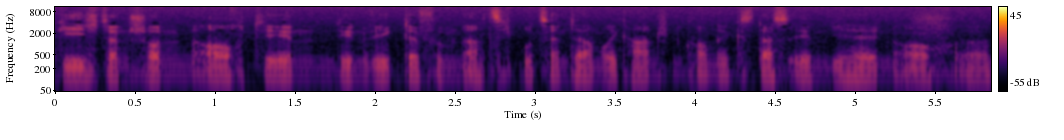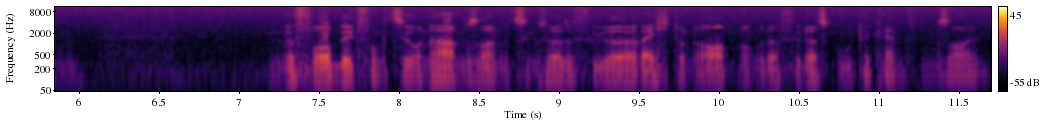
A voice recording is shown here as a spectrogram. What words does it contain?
gehe ich dann schon auch den, den Weg der 85% der amerikanischen Comics, dass eben die Helden auch ähm, eine Vorbildfunktion haben sollen, beziehungsweise für Recht und Ordnung oder für das Gute kämpfen sollen.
